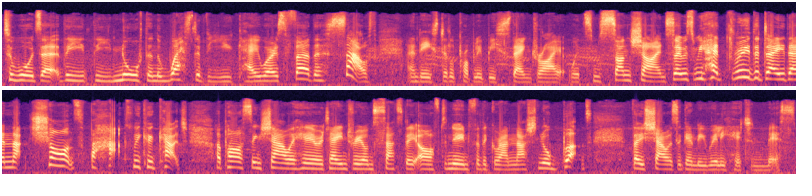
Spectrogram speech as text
towards uh, the, the north and the west of the UK, whereas further south and east, it'll probably be staying dry with some sunshine. So as we head through the day then, that chance perhaps we could catch a passing shower here at Aintree on Saturday afternoon for the Grand National, but those showers are going to be really hit and miss.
